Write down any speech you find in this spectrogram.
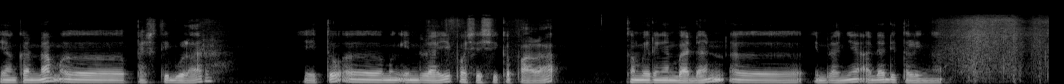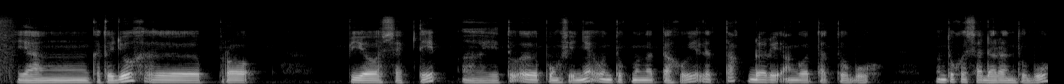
yang keenam eh, vestibular yaitu eh, mengindrai posisi kepala kemiringan badan eh, indranya ada di telinga. Yang ketujuh eh, proprioceptif yaitu eh, fungsinya untuk mengetahui letak dari anggota tubuh. Untuk kesadaran tubuh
